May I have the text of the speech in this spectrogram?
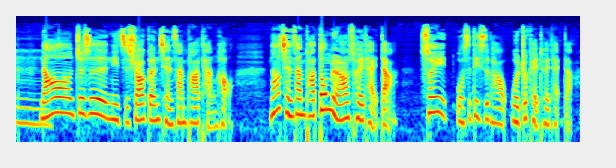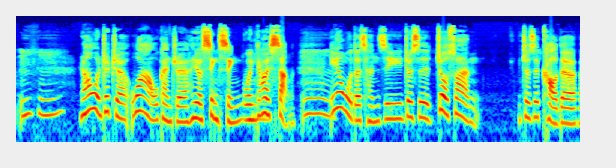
嗯，然后就是你只需要跟前三趴谈好，然后前三趴都没有要推台大，所以我是第四趴，我就可以推台大，嗯哼，然后我就觉得哇，我感觉很有信心，我应该会上，嗯，因为我的成绩就是就算。就是考的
